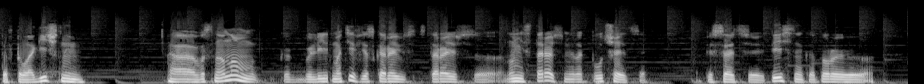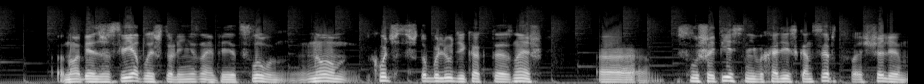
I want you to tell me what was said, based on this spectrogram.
тавтологичные. А в основном, как бы, лейтмотив я стараюсь, стараюсь, э, ну, не стараюсь, у меня так получается – писать э, песни, которые, ну, опять же, светлые, что ли, не знаю, перед словом. Но хочется, чтобы люди как-то, знаешь, э, слушая песни выходя из концертов, ощущали,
